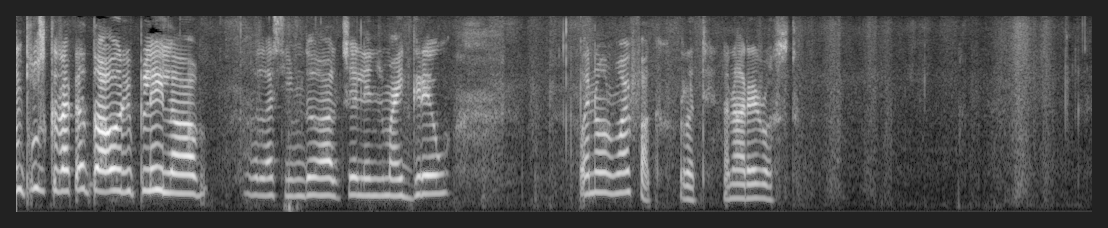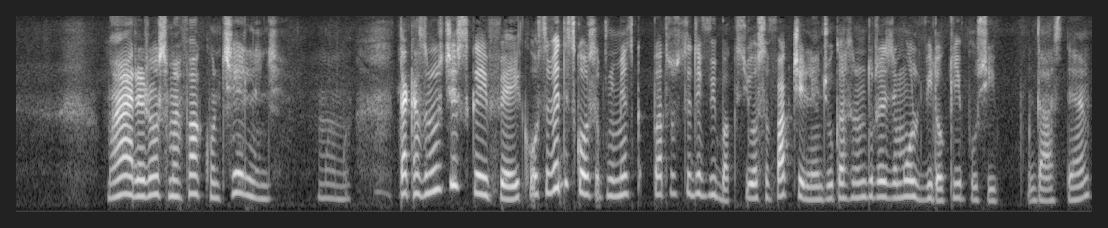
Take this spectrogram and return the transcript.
În plus că dacă dau replay la la sim de alt challenge mai greu, păi nu mai fac, frate, că n-are rost. Mai are rost să mai fac un challenge. Mamă. Dacă să nu știți că e fake, o să vedeți că o să primesc 400 de V-Bucks. Eu o să fac challenge-ul ca să nu dureze mult videoclipul și de-astea.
